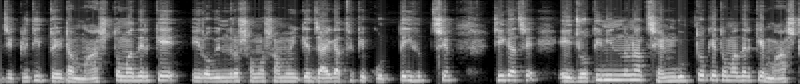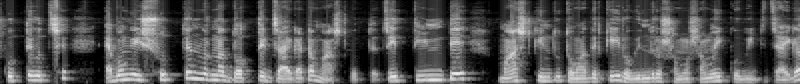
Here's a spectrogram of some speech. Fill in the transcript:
যে কৃতিত্ব, এটা মাস্ট তোমাদেরকে এই রবীন্দ্র সমসাময়িকের জায়গা থেকে করতেই হচ্ছে। ঠিক আছে? এই যতীনীন্দ্রনাথ সেনগুপ্তকে তোমাদেরকে মাস্ট করতে হচ্ছে এবং এই সত্যেন্দ্রনাথ দত্তের জায়গাটা মাস্ট করতে হচ্ছে। এই তিনটে মাস্ট কিন্তু তোমাদেরকে এই রবীন্দ্র সমসাময়িক কবির জায়গা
